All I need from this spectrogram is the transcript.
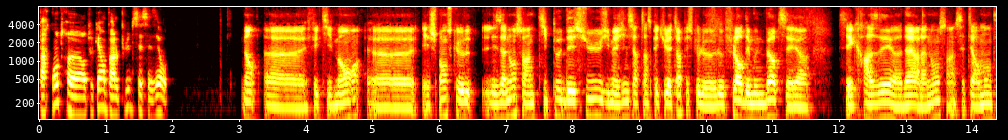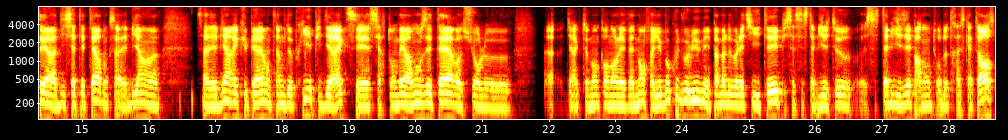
par contre, en tout cas, on parle plus de CC0. Non, effectivement. et je pense que les annonces ont un petit peu déçu, j'imagine, certains spéculateurs, puisque le, le floor des Moonbirds s'est écrasé derrière l'annonce. Hein. C'était remonté à 17 Ethers, donc ça avait bien ça avait bien récupéré en termes de prix. Et puis direct, c'est retombé à 11 Ethers sur le, euh, directement pendant l'événement. Enfin, il y a eu beaucoup de volume et pas mal de volatilité. Et puis ça s'est stabilisé, stabilisé pardon, autour de 13-14.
